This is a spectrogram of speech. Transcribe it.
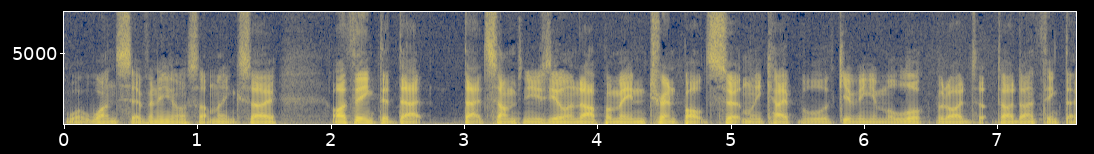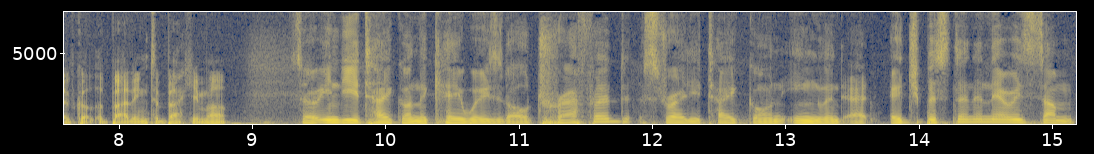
what, 170 or something. So I think that that, that sums New Zealand up. I mean, Trent Boult's certainly capable of giving him a look, but I, I don't think they've got the batting to back him up. So India take on the Kiwis at Old Trafford, Australia take on England at Edgbaston, and there is some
